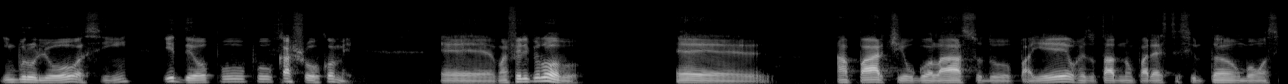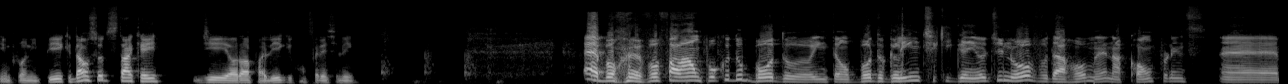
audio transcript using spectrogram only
embrulhou assim e deu pro, pro cachorro comer. É, mas Felipe Lobo, é, a parte o golaço do Paier, o resultado não parece ter sido tão bom assim para o Olympique. Dá o seu destaque aí de Europa League, Conferência League. É, bom, eu vou falar um pouco do Bodo, então. O Bodo Glint, que ganhou de novo da Roma, né, na Conference. É...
